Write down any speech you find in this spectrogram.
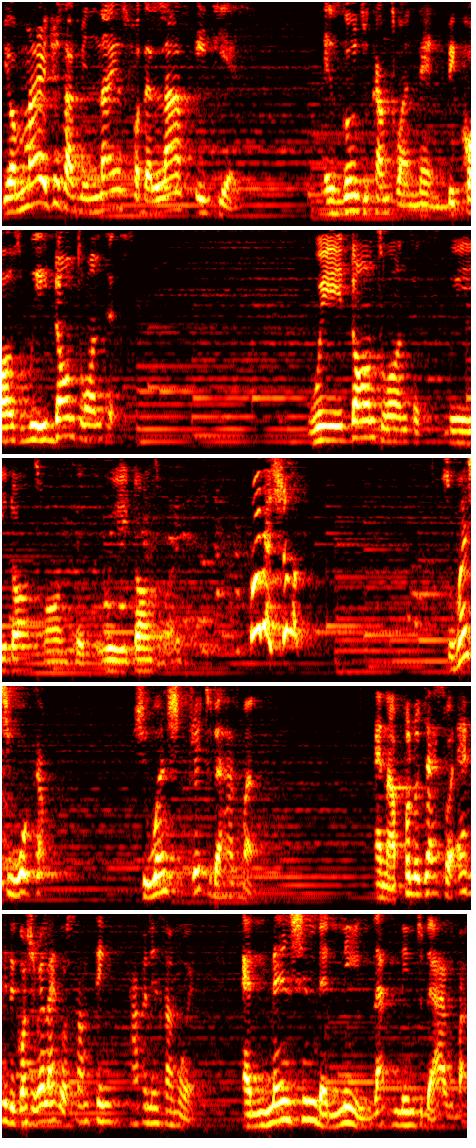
your marriages has been nice for the last eight years. It's going to come to an end because we don't want it. We don't want it. We don't want it. We don't want it. What a shock. So when she woke up, she went straight to the husband and apologized for everything because she realized there was something happening somewhere and mentioned the name, that name to the husband.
